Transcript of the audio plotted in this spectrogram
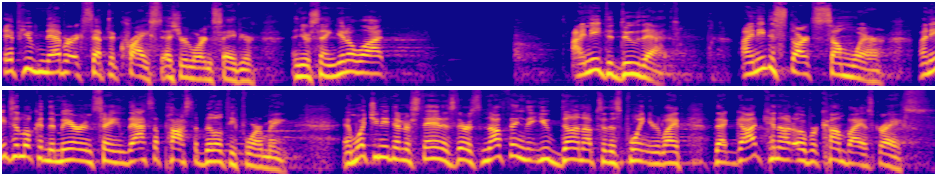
if you've never accepted Christ as your Lord and Savior, and you're saying, you know what? I need to do that. I need to start somewhere. I need to look in the mirror and saying, that's a possibility for me. And what you need to understand is there's nothing that you've done up to this point in your life that God cannot overcome by His grace.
